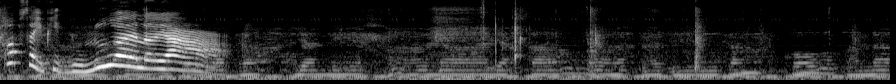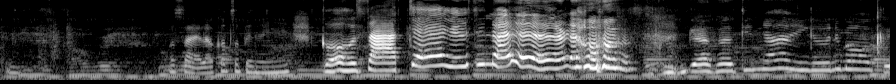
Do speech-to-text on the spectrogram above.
ชอบใส่ผิดอยู่เรื่อยเลยอะ พอใส่แล้วก็จะเป็นอย่างนี้โกซาเจอยู่ที่ไหนกิดเพื่อกินง่ายกูนึกบอกกู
